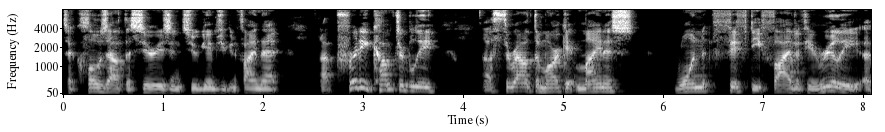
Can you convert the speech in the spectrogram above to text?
to close out the series in two games. You can find that uh, pretty comfortably uh, throughout the market, minus 155 if you really uh,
